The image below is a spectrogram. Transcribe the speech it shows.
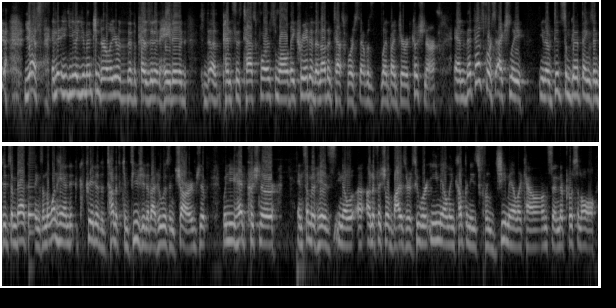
Yeah, yes, and you know you mentioned earlier that the president hated the Pence's task force. Well, they created another task force that was led by Jared Kushner, and that task force actually you know, did some good things and did some bad things. On the one hand, it created a ton of confusion about who was in charge. When you had Kushner and some of his, you know, uh, unofficial advisors who were emailing companies from Gmail accounts and their personal,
